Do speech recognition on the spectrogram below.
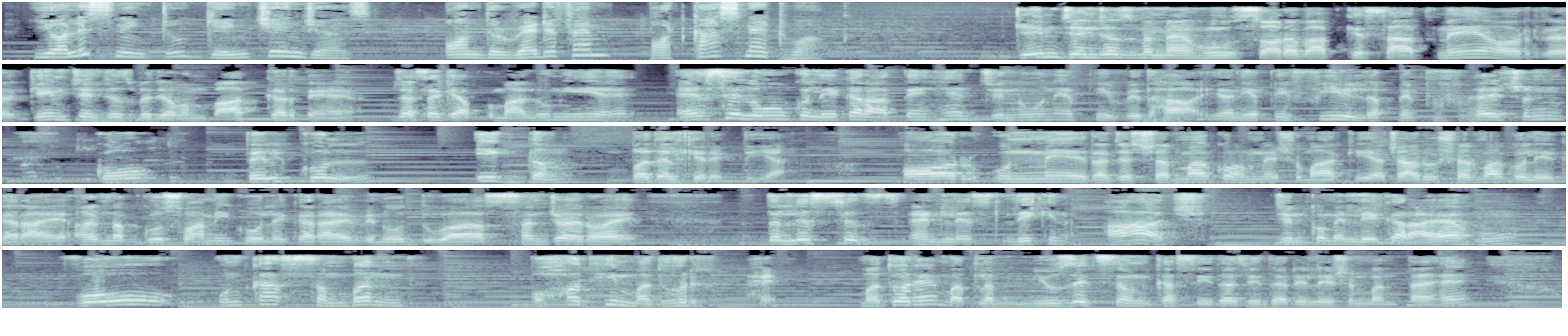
You're listening to Game Changers on the Red FM Podcast Network. Game changers में मैं हूँ सौरभ आपके साथ में और गेम चेंजर्स में जब हम बात करते हैं, जैसा कि आपको मालूम ही है, ऐसे लोगों को लेकर आते हैं जिन्होंने अपनी विधा, यानी अपनी फ़ील्ड अपने प्रोफेशन को बिल्कुल एकदम बदल के रख दिया और उनमें रजत शर्मा को हमने शुमार किया, चारू शर्मा को लेकर आए, अर्नब गोस्वामी को लेकर आए, Vinod Dua, Sanjay Roy the list is endless लेकिन आज जिनको मैं लेकर आया हूँ वो उनका संबंध बहुत ही मधुर है। मधुर है मतलब म्यूज़िक से उनका सीधा सीधा रिलेशन बनता है।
